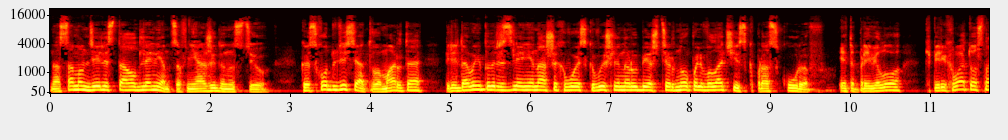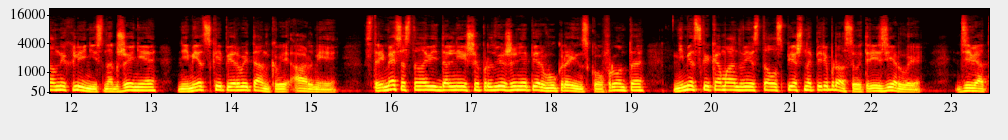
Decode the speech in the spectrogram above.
на самом деле стало для немцев неожиданностью. К исходу 10 марта передовые подразделения наших войск вышли на рубеж Тернополь-Волочиск-Проскуров. Это привело к перехвату основных линий снабжения немецкой первой танковой армии. Стремясь остановить дальнейшее продвижение Первого Украинского фронта, немецкое командование стало спешно перебрасывать резервы. 9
